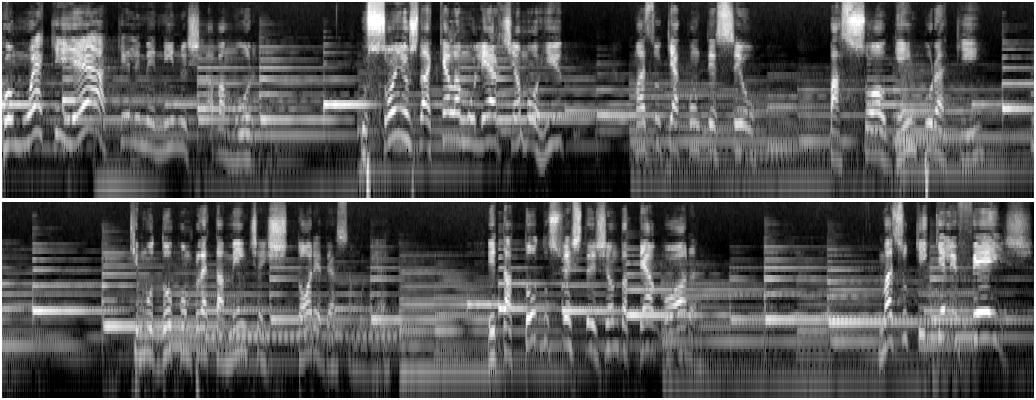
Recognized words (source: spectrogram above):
Como é que é aquele menino estava morto? Os sonhos daquela mulher tinham morrido, mas o que aconteceu? Passou alguém por aqui que mudou completamente a história dessa mulher. E está todos festejando até agora. Mas o que, que ele fez?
